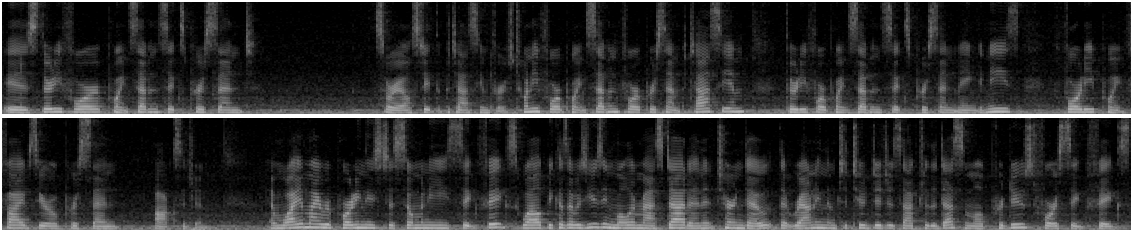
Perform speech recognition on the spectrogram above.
is 34.76% sorry, I'll state the potassium first. 24.74% potassium, 34.76% manganese, 40.50% oxygen. And why am I reporting these to so many sig figs? Well, because I was using molar mass data and it turned out that rounding them to two digits after the decimal produced four sig figs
